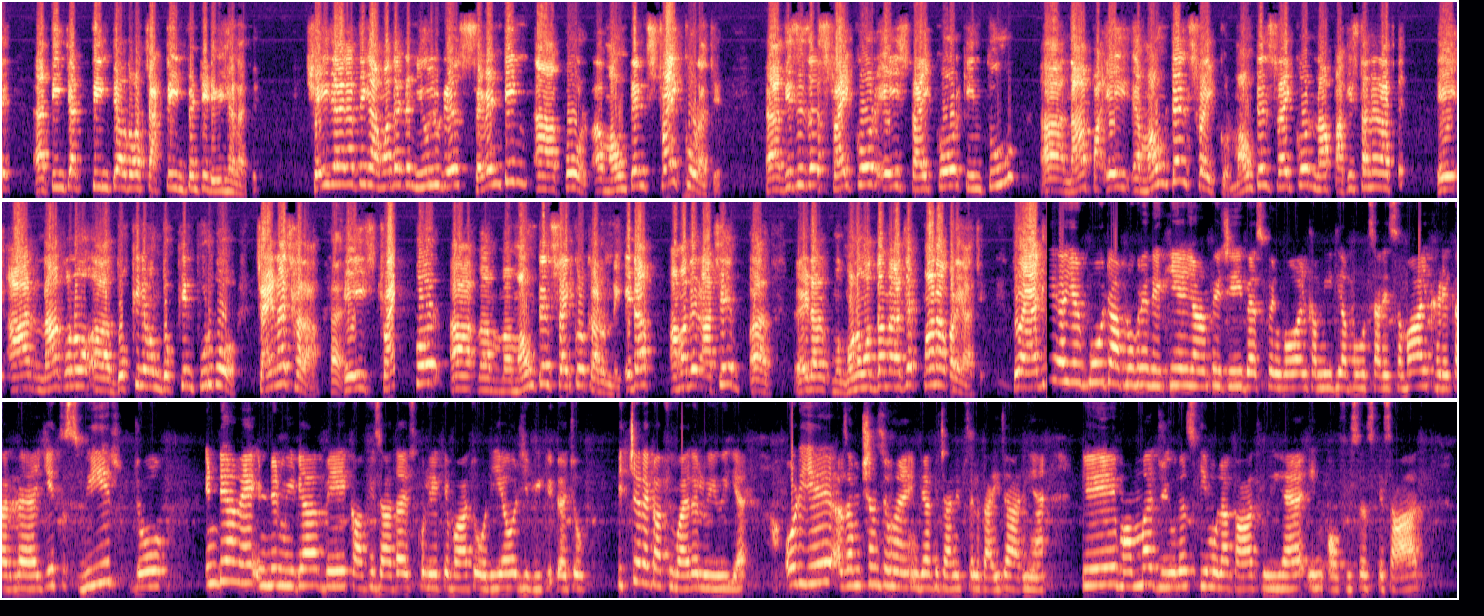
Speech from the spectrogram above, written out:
তিন চার, তিনটে অথবা চারটে ইনফেন্ট্রি ডিভিশন আছে। সেই জায়গা থেকে আমাদের একটা newly seventeen corps mountain strike corps আছে। This is a strike corps এই স্ট্রাইক কোর কিন্তু না এই mountain strike corps mountain strike corps না পাকিস্তানের আছে। এই আর না কোনো আহ, দক্ষিণ এবং দক্ষিণ পূর্ব চায়না ছাড়া হ্যাঁ। এই strike corps mountain strike corps কারণ নেই এটা আমাদের আছে আহ, এটা গণমাধ্যমে আছে পানাগড়ে আছে তো এক ये ये रिपोर्ट आप लोगों ने देखी है यहाँ पे जी वेस्ट बंगाल का मीडिया बहुत सारे सवाल खड़े कर रहा है ये तस्वीर जो इंडिया में इंडियन मीडिया में काफ़ी ज़्यादा इसको लेके बात हो रही है और ये वीडियो जो पिक्चर है काफ़ी वायरल हुई हुई है और ये अजम्पशन जो हैं इंडिया की जानब से लगाई जा रही हैं कि मोहम्मद यूनस की मुलाकात हुई है इन ऑफिसर्स के साथ।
